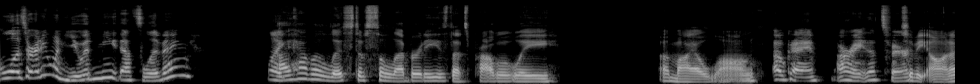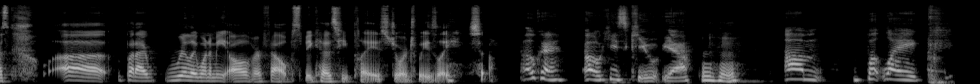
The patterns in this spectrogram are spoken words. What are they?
Well, is there anyone you would meet that's living? Like I have a list of celebrities that's probably a mile long, okay, all right, that's fair. to be honest. Uh, but I really want to meet Oliver Phelps because he plays George Weasley. So, okay. Oh, he's cute, yeah. Mhm. Um, but like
